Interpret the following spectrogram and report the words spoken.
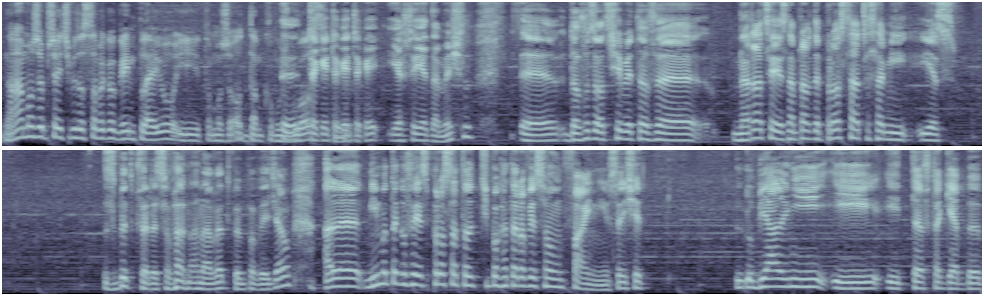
No a może przejdźmy do samego gameplayu i to może oddam komuś głos. Czekaj, czekaj, czekaj. Jeszcze jedna myśl. Dowodzę od siebie to, że narracja jest naprawdę prosta, czasami jest zbyt przerysowana nawet, bym powiedział, ale mimo tego, że jest prosta, to ci bohaterowie są fajni, w sensie lubialni i, i też tak jakby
